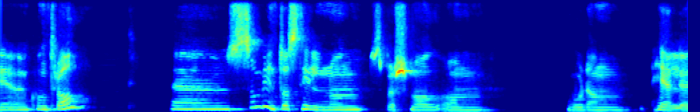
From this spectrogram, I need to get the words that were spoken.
eh, kontroll, eh, som begynte å stille noen spørsmål om hvordan hele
